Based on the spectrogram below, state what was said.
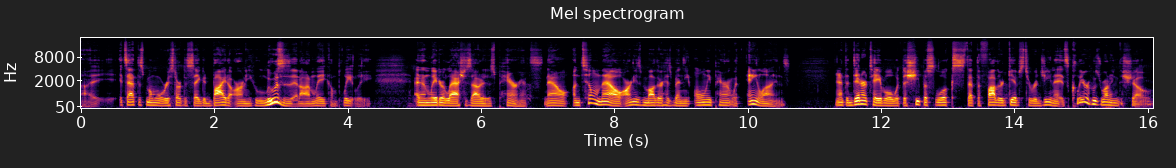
Uh, it's at this moment where we start to say goodbye to Arnie, who loses it on Lee completely and then later lashes out at his parents. Now, until now, Arnie's mother has been the only parent with any lines. And at the dinner table, with the sheepish looks that the father gives to Regina, it's clear who's running the show.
